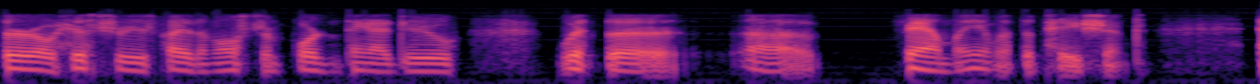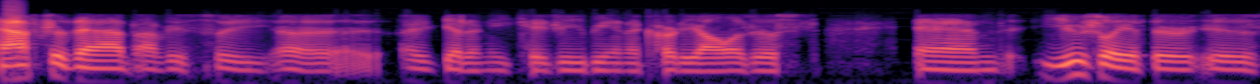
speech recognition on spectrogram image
thorough history is probably the most important thing I do with the uh, family and with the patient. After that, obviously, uh, I get an EKG being a cardiologist. And usually, if there is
